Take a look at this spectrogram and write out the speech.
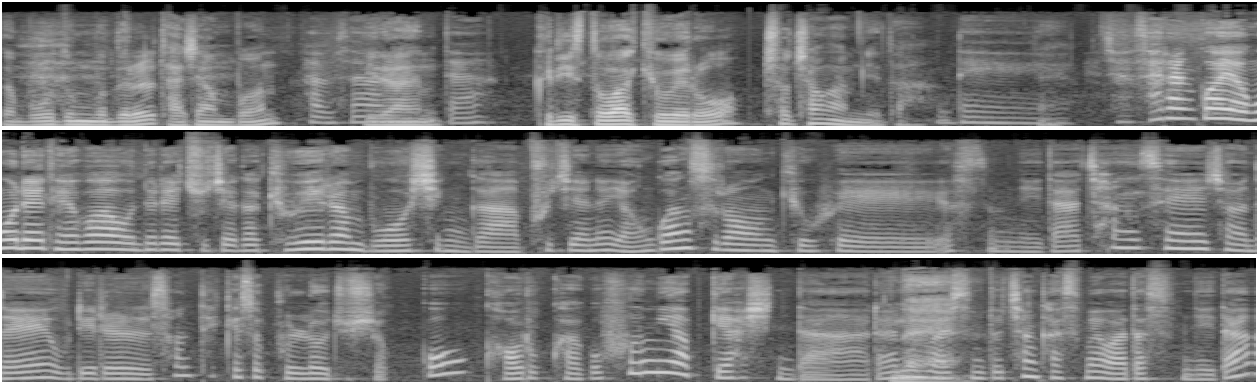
그래서 모든 분들을 다시 한번 감사합니다. 그리스도와 교회로 초청합니다. 네. 자, 사랑과 영혼의 대화 오늘의 주제가 교회란 무엇인가? 부제는 영광스러운 교회였습니다. 창세 전에 우리를 선택해서 불러주셨고 거룩하고 흠이 없게 하신다라는 네. 말씀도 참 가슴에 와닿습니다.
